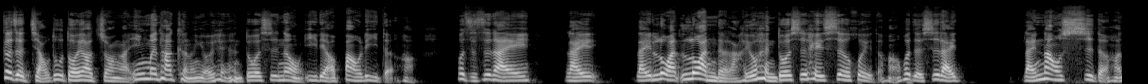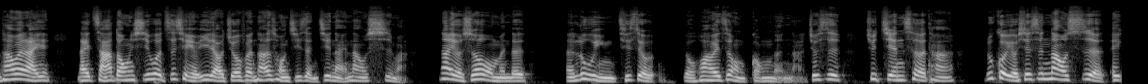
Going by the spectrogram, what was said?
各个角度都要装啊，因为它可能有很很多是那种医疗暴力的哈，或者是来来来乱乱的啦，有很多是黑社会的哈，或者是来来闹事的哈，他会来来砸东西，或者之前有医疗纠纷，他是从急诊进来闹事嘛，那有时候我们的。呃，录影其实有有发挥这种功能啊，就是去监测他。如果有些是闹事，哎，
